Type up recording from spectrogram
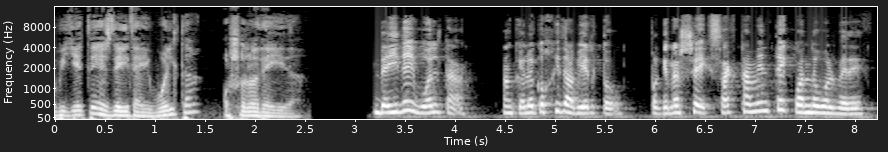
billete es de ida y vuelta o solo de ida? De ida y vuelta, aunque lo he cogido abierto, porque no sé exactamente cuándo volveré.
